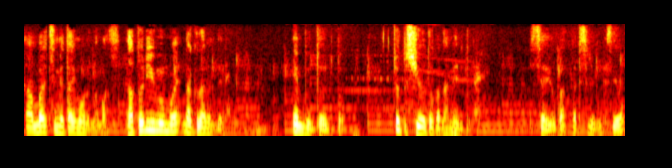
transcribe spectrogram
う。あんまり冷たいもの飲まず。ナトリウムもなくなるんでね。塩分取ると。ちょっと塩とか舐めるとね。実は良かったりするんですよ、はい、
